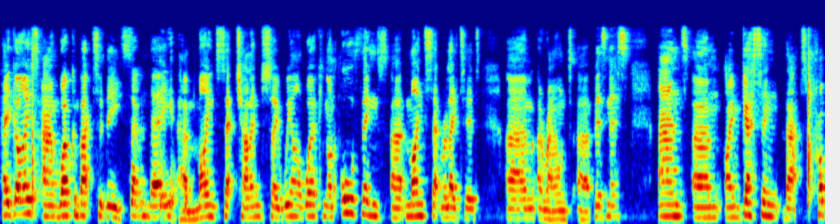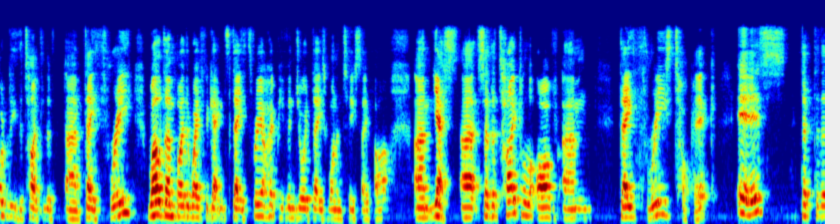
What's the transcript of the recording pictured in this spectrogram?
Hey guys, and welcome back to the seven day uh, mindset challenge. So, we are working on all things uh, mindset related um, around uh, business. And um, I'm guessing that's probably the title of uh, day three. Well done, by the way, for getting to day three. I hope you've enjoyed days one and two so far. Um, yes, uh, so the title of um, day three's topic is. Da, da,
